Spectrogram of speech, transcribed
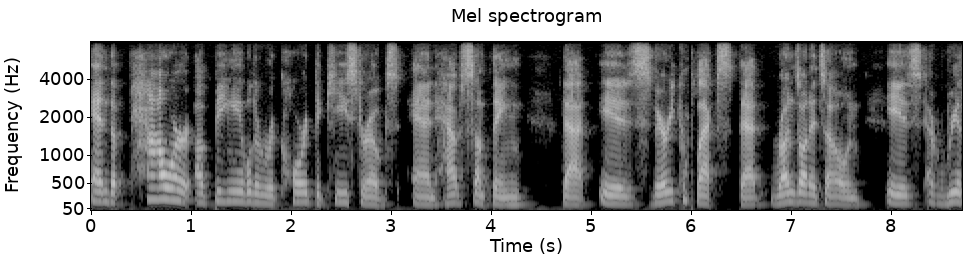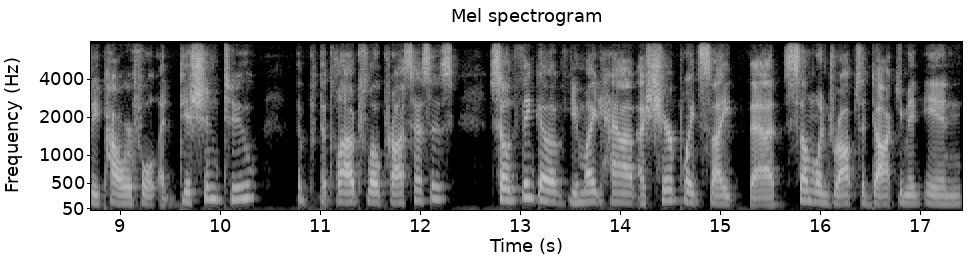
and the power of being able to record the keystrokes and have something that is very complex that runs on its own is a really powerful addition to the, the Cloudflow processes. So think of you might have a SharePoint site that someone drops a document in,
